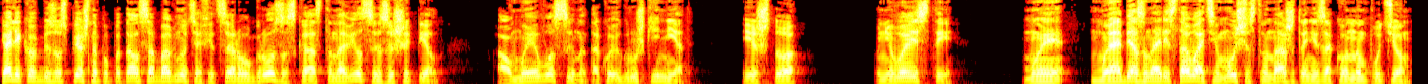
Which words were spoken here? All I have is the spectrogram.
Каликов безуспешно попытался обогнуть офицера угрозыска, остановился и зашипел. «А у моего сына такой игрушки нет». «И что?» «У него есть ты». «Мы... мы обязаны арестовать имущество, нажитое незаконным путем».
